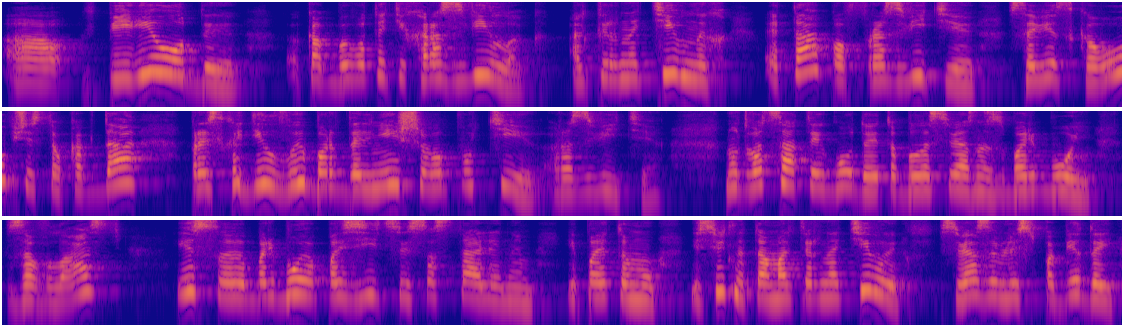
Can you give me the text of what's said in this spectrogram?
в периоды как бы вот этих развилок, альтернативных этапов в развитии советского общества, когда происходил выбор дальнейшего пути развития. Но 20-е годы это было связано с борьбой за власть, и с борьбой оппозиции со Сталиным. И поэтому действительно там альтернативы связывались с победой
